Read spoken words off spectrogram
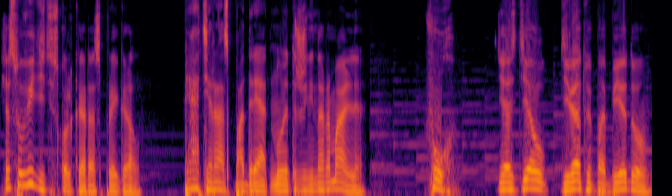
Сейчас вы увидите, сколько я раз проиграл. Пять раз подряд, ну это же ненормально. Фух, я сделал девятую победу.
